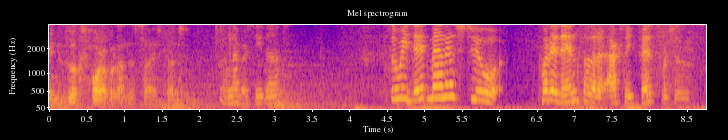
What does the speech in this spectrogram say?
Mean, it looks horrible on this side, but You'll never see that. So we did manage to put it in so that it actually fits, which is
